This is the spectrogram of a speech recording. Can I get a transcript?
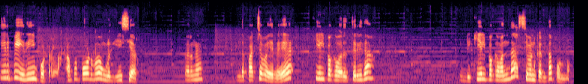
திருப்பி இதையும் போட்டுடலாம். அப்போ போடும்போது உங்களுக்கு ஈஸியாக இருக்கும். பாருங்கள் இந்த பச்சை வயிறு கீழ்ப்பக்கம் வருது தெரியுதா? இப்படி கீழ்ப்பக்கம் வந்தால் சிவன் கண் தான் போடணும்.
